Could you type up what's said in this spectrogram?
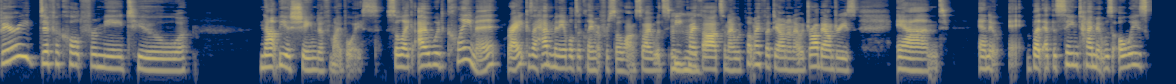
very difficult for me to not be ashamed of my voice. So like I would claim it, right? Because I hadn't been able to claim it for so long. So I would speak my Mhm. thoughts and I would put my foot down and I would draw boundaries and and it eh, but at the same time it was always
